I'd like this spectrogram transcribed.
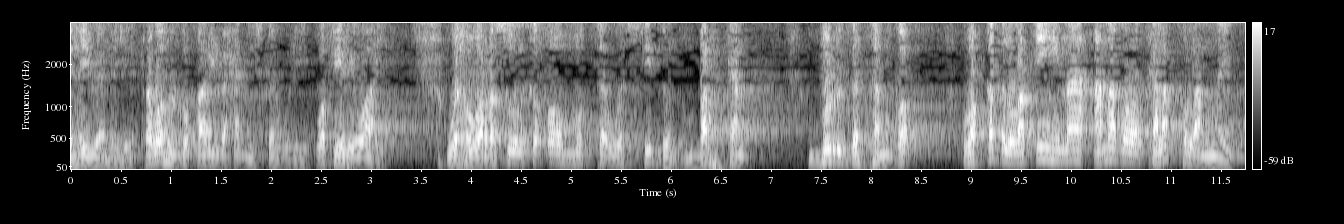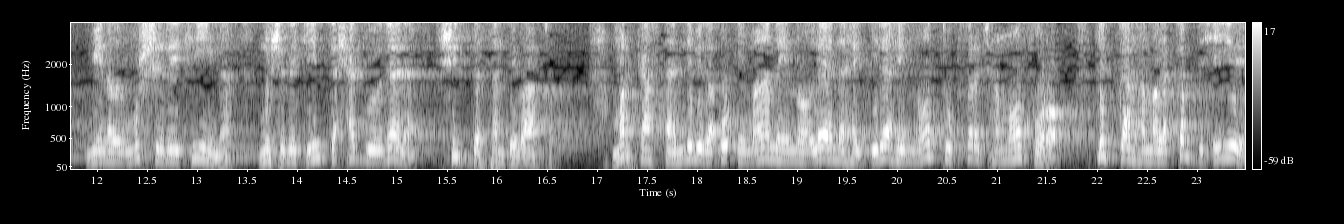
yahay baa la yidhi. Rawaahu lbukhaariy baa xadiiskaa wariyey. Wa fii riwaaya wa huwa rasuulka oo mutawasidun barkan burdatan go waqad laqiinaa anagoo kala kulannay min almushrikiina mushrikiinta xaggoodana shiddatan dhibaato markaas aan nebiga u imaanaynoon leenahay ilaahay noo tuug faraj ha noo furo dhibkan hanala ka bixiyee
